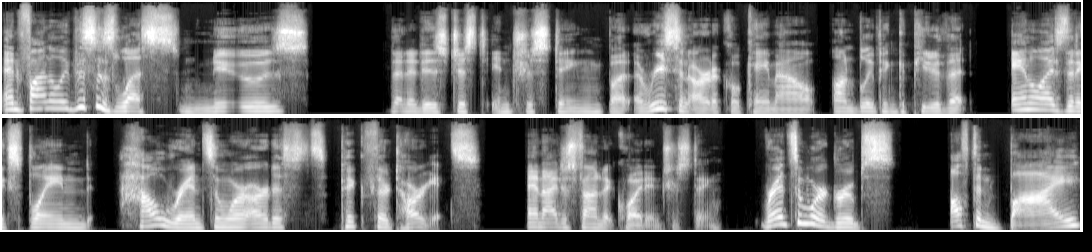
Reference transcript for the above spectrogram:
And finally, this is less news than it is just interesting, but a recent article came out on Bleeping Computer that analyzed and explained how ransomware artists pick their targets. And I just found it quite interesting. Ransomware groups often buy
